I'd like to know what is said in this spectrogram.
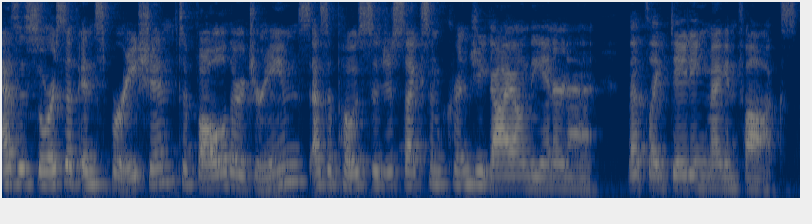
as a source of inspiration to follow their dreams as opposed to just like some cringy guy on the internet that's like dating Megan Fox.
